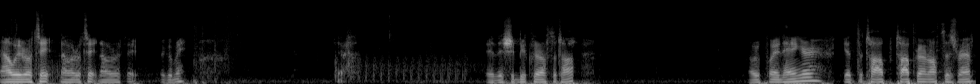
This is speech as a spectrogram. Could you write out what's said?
Now we rotate. Now we rotate. Now we rotate. Look at me. Yeah. Okay, they should be clear off the top. Are we playing hanger? Get the top top ground off this ramp.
